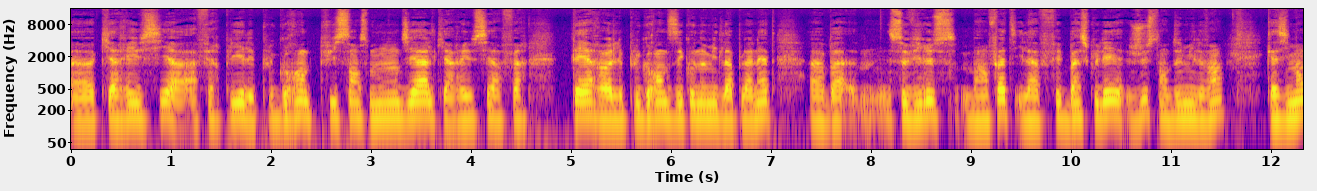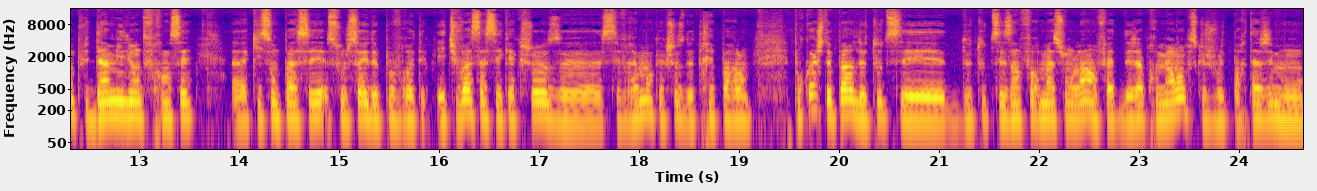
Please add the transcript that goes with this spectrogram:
euh, qui a réussi à, faire plier les plus grandes puissances mondiales, qui a réussi à faire taire euh, les plus grandes économies de la planète, euh, bah, ce virus, bah, en fait, il a fait basculer juste en 2020 quasiment plus d'un million de Français euh, qui sont passés sous le seuil de pauvreté. Et tu vois, ça c'est quelque chose, euh, c'est vraiment quelque chose de très parlant. Pourquoi je te parle de toutes ces, de toutes ces informations là en fait? Déjà premièrement parce que je voulais te partager mon,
